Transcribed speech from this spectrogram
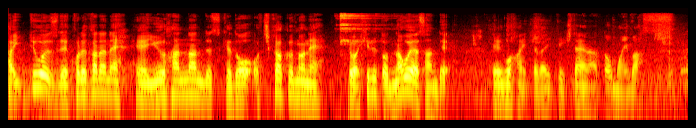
はい。ということですね、これからね、えー、夕飯なんですけど、お近くのね、今日はヒルトン名古屋さんで、えー、ご飯いただいていきたいなと思います。は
